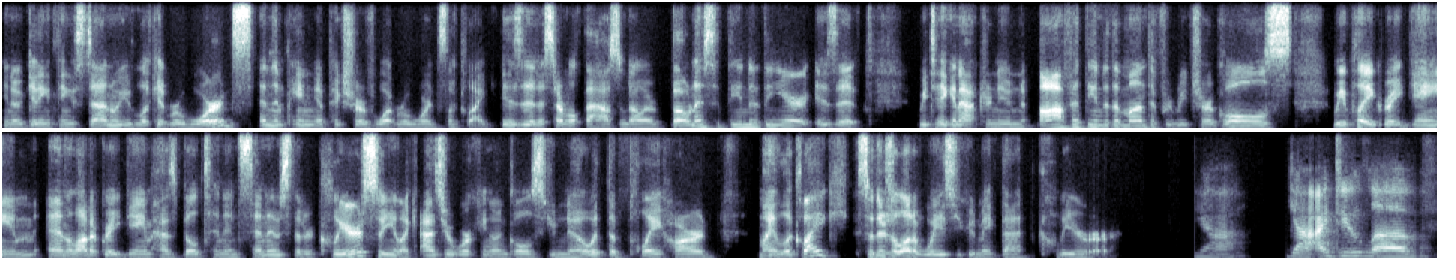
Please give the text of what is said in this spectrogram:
you know, getting things done. We look at rewards and then painting a picture of what rewards look like. Is it a several thousand dollar bonus at the end of the year? Is it we take an afternoon off at the end of the month if we reach our goals. We play a great game, and a lot of great game has built-in incentives that are clear. So you like as you're working on goals, you know what the play hard might look like. So there's a lot of ways you could make that clearer. Yeah. Yeah, I do love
